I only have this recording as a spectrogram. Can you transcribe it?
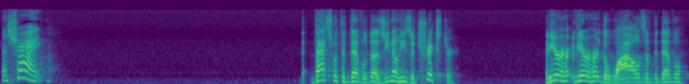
That's right. That's what the devil does. You know, he's a trickster. Have you ever, have you ever heard the wiles of the devil?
